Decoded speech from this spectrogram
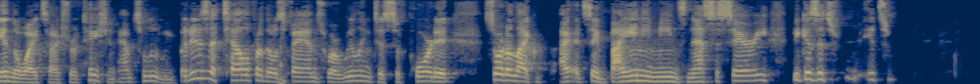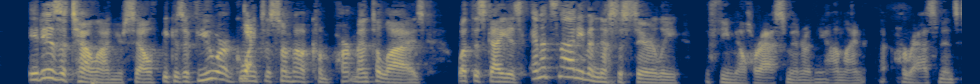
in the White Sox rotation, absolutely. But it is a tell for those fans who are willing to support it, sort of like I'd say by any means necessary, because it's it's it is a tell on yourself. Because if you are going yeah. to somehow compartmentalize what this guy is, and it's not even necessarily the female harassment or the online harassments.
